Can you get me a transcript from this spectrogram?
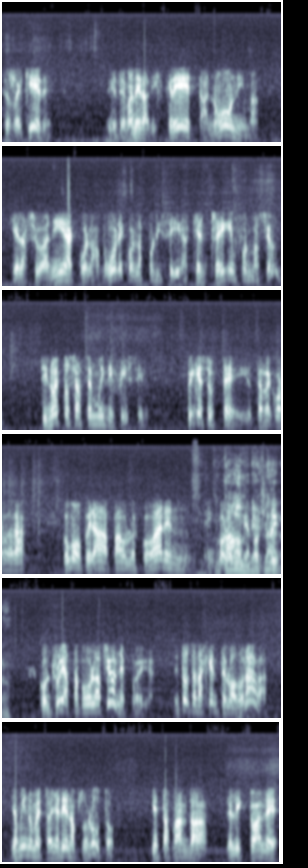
se requiere eh, de manera discreta, anónima, que la ciudadanía colabore con las policías, que entregue información. Si no, esto se hace muy difícil. Fíjese usted, y usted recordará cómo operaba Pablo Escobar en, Colombia, construía, hasta poblaciones, pues. Entonces la gente lo adoraba, y a mí no me extrañaría en absoluto que estas bandas delictuales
